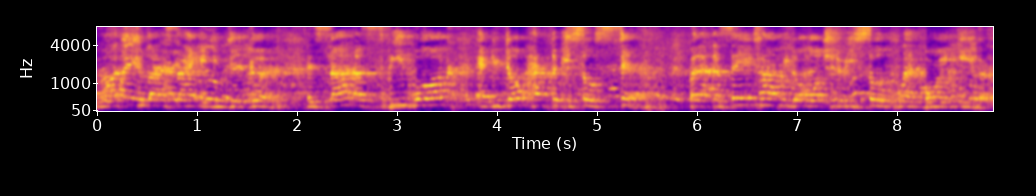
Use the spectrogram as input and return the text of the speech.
I watched you last night and you did good. It's not a speed walk and you don't have to be so stiff. But at the same time, we don't want you to be so flamboyant either.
